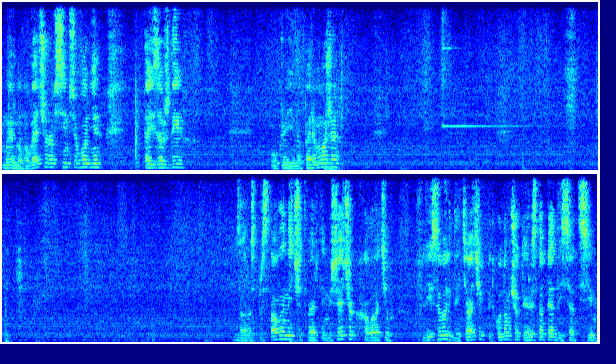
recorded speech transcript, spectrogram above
Мирного вечора всім сьогодні та й завжди. Україна переможе. Зараз представлений четвертий мішечок халатів флісових дитячих під кодом 457.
